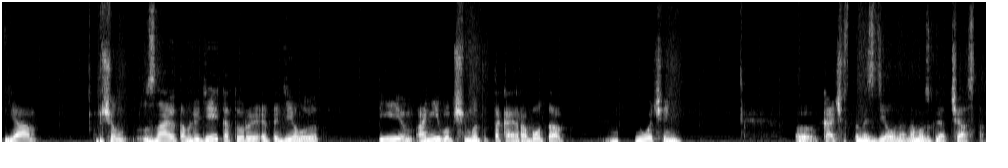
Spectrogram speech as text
Я, причем, знаю там людей, которые это делают. И они, в общем, это такая работа не очень э, качественно сделана, на мой взгляд, часто.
